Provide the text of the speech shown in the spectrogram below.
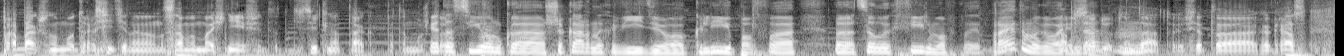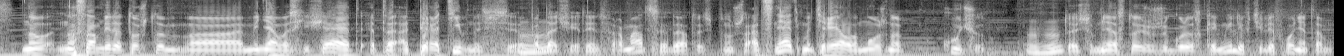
продакшн Motor City, наверное, самый мощнейший. Это действительно так, потому что... Это съемка шикарных видео, клипов, э, э, целых фильмов. Про это мы говорим, да? Абсолютно, Мгм. да. То есть это как раз, но на самом деле то, что э, меня восхищает, это оперативность Мгм. подачи этой информации, да, то есть потому что отснять материала можно кучу. Мгм. То есть у меня с той же Жигулевской мили в телефоне там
